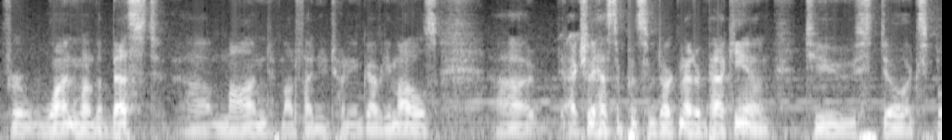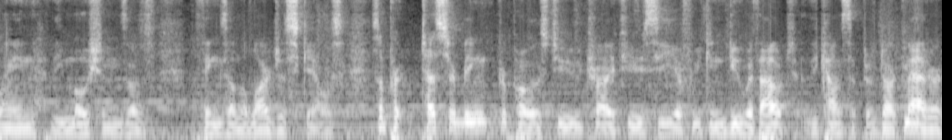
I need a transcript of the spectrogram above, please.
for one, one of the best uh, MOND, modified Newtonian gravity models, uh, actually has to put some dark matter back in to still explain the motions of things on the largest scales. So tests are being proposed to try to see if we can do without the concept of dark matter,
